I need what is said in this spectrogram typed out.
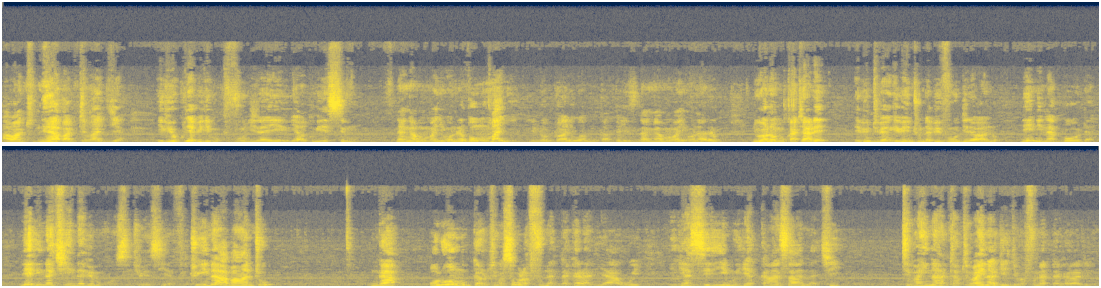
abantu naye abantu tebajja. Ebyokulya biri mu kuvundirayo eyo yankubira essimu nanga mumanyi onarable omumanyi ino twali wa mukapenzi nanga mumanyi onarable ndi wano mu katale ebintu byange byentunda bivundira wano naye nina boda naye nina kyendabye mu constituency yaffe. Tulina abantu nga olw'omuggalo tebasobola kufuna ddagala lyabwe erya siriimu erya kansa naki tebalina nta- tebalina gye bafuna ddagala lino.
